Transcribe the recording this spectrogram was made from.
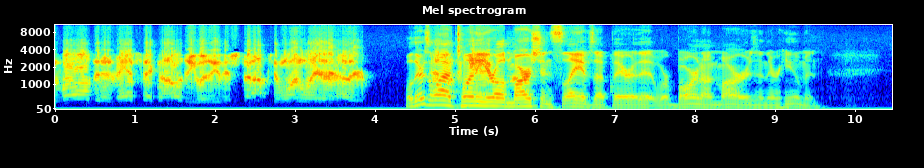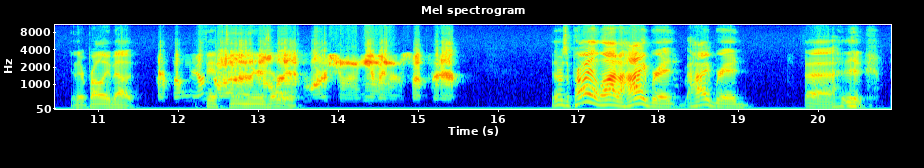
involved in advanced technology was either stopped in one way or another. Well, there's a lot of 20 year old Martian slaves up there that were born on Mars and they're human. And they're probably about There's 15 a lot of years old. Martian humans up there. There was probably a lot of hybrid hybrid uh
